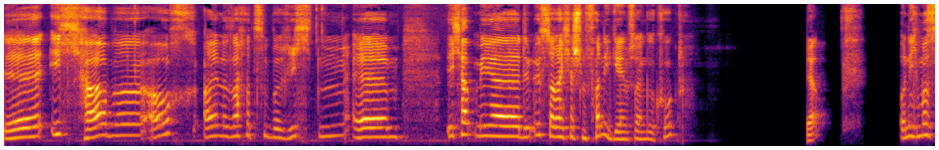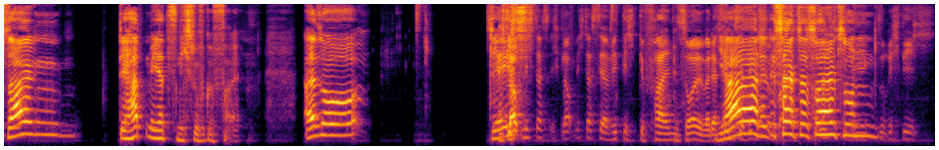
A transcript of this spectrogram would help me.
Äh, ich habe auch eine Sache zu berichten. Ähm, ich habe mir den österreichischen Funny Games angeguckt. Ja. Und ich muss sagen, der hat mir jetzt nicht so gefallen. Also, der Ich glaube nicht, dass ich glaube nicht, dass der wirklich gefallen soll, weil der Ja, Film das ist halt- das soll halt so ein- so richtig.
